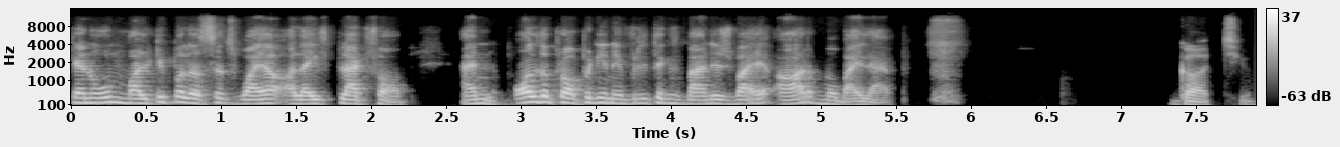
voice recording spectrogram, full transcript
can own multiple assets via a live platform, and all the property and everything is managed by our mobile app. Got you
